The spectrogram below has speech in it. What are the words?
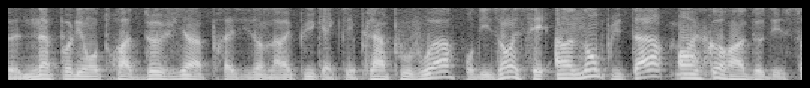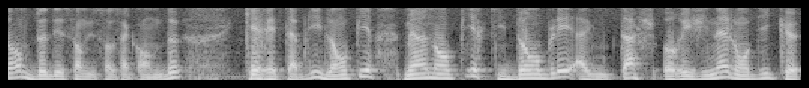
Euh, Napoléon III devient président de la République avec les pleins pouvoirs pour 10 ans, et c'est un an plus tard, encore un 2 décembre, 2 décembre 1852, qu'est rétabli l'Empire, mais un empire qui d'emblée a une tâche originelle. On dit que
